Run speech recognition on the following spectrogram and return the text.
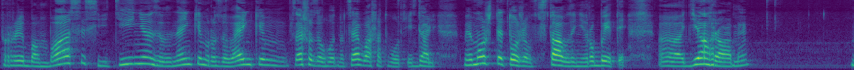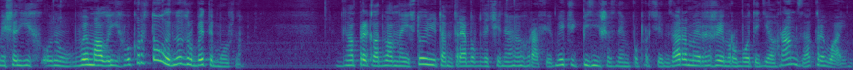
прибамбаси, світіння, зелененьким, розовеньким, все що завгодно. Це ваша творчість. Далі. Ви можете теж вставлені робити е, діаграми. Ми ще їх, ну, ви мало їх використовували, але зробити можна. Наприклад, вам на історію там треба буде чи на географію. Ми чуть пізніше з ним попрацюємо. Зараз ми режим роботи діаграм закриваємо.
